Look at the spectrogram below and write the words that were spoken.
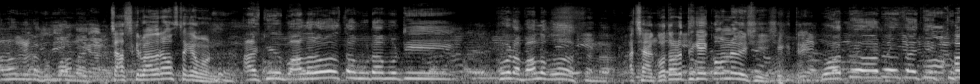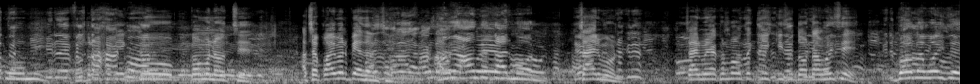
আলহামদুলিল্লাহ খুব ভালো আচ্ছা, আজকের বাজার অবস্থা কেমন? আজকে বাজার অবস্থা মোটামুটি খুব একটা ভালো বোঝা যাচ্ছে না। আচ্ছা গত থেকে কম না বেশি সেক্ষেত্রে? গত অর্ডার চাইতে একটু কমই। কম মনে হচ্ছে। আচ্ছা কয় মন পেঁয়াজ আছে আমি আনতে চার মন চার মন চার মন এখন পর্যন্ত কি কিছু দরদাম হয়েছে? গরম হয়েছে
